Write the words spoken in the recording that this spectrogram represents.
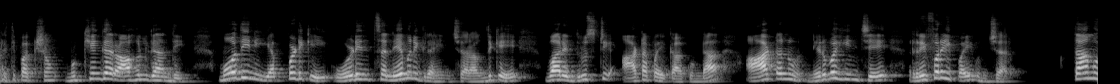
ప్రతిపక్షం ముఖ్యంగా రాహుల్ గాంధీ. మోదీని ఎప్పటికీ ఓడించలేమని గ్రహించారు. అందుకే వారి దృష్టి ఆటపై కాకుండా ఆటను నిర్వహించే రిఫరీపై ఉంచారు. తాము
